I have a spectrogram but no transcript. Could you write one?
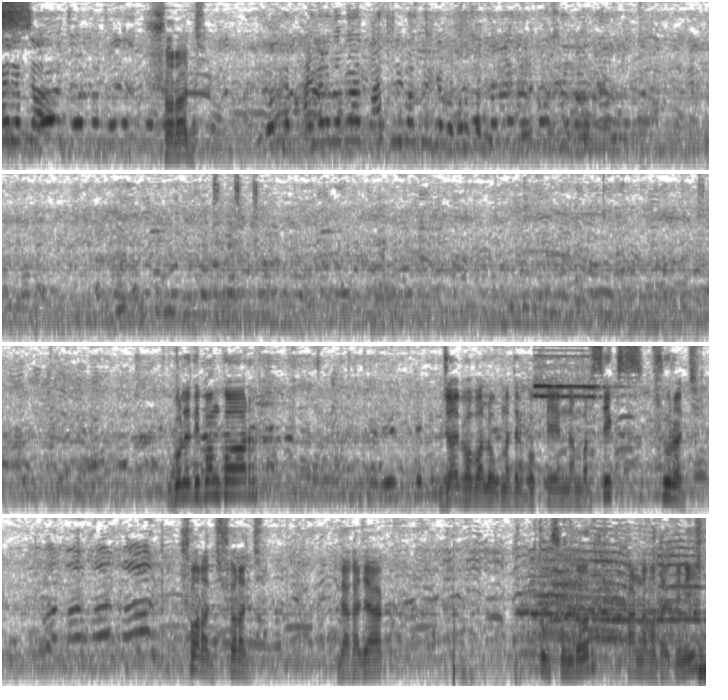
স্বরাজ গোলে দীপঙ্কর জয় বাবা লোকনাথের পক্ষে নাম্বার সিক্স সুরজ স্বরাজ স্বরাজ। দেখা যাক। খুব সুন্দর ঠান্ডা মাথায় ফিনিশ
